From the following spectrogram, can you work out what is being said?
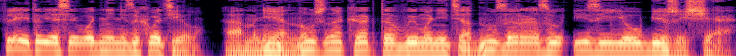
флейту я сегодня не захватил, а мне нужно как-то выманить одну заразу из ее убежища.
